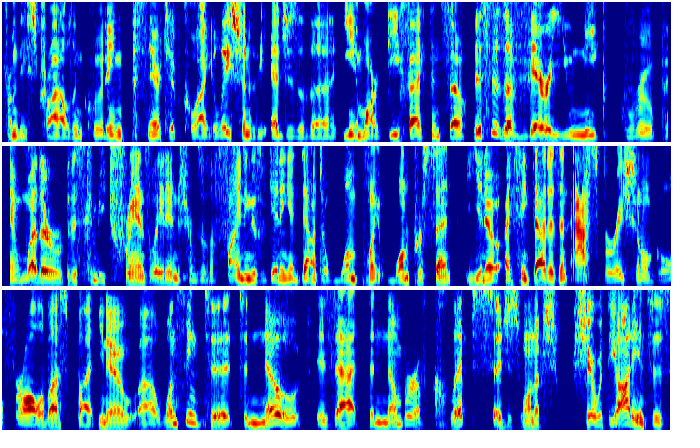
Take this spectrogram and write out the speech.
from these trials, including snare tip coagulation of the edges of the EMR defect. And so this is a very unique group. And whether this can be translated in terms of the findings of getting it down to 1.1%, you know, I think that is an aspirational goal for all of us. But, you know, uh, one thing to, to note is that the number of clips, I just want to sh- share with the audience is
